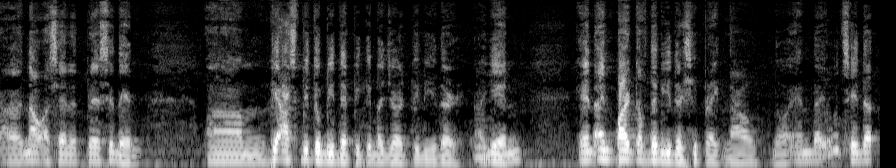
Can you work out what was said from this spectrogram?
uh, now as Senate President, um, he asked me to be deputy majority leader again. And I'm part of the leadership right now. No? And I would say that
